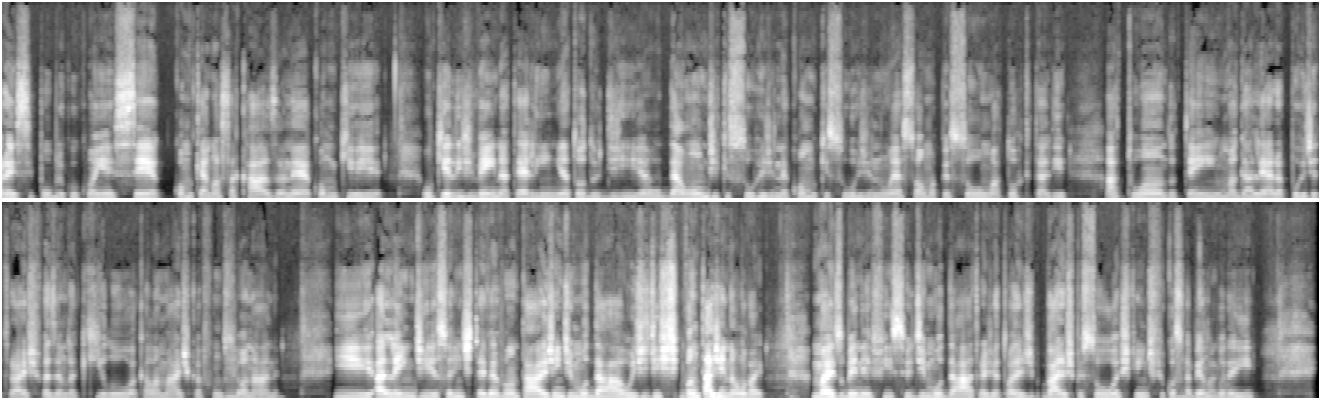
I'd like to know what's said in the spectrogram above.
Para esse público conhecer como que é a nossa casa, né? Como que o que eles veem na telinha todo dia, da onde que surge, né? Como que surge. Não é só uma pessoa, um ator que está ali atuando. Tem uma galera por detrás fazendo aquilo, aquela mágica funcionar, uhum. né? E além disso, a gente teve a vantagem de mudar os vantagem não, vai, mas o benefício de mudar a trajetória de várias pessoas que a gente ficou muito sabendo legal. por aí.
